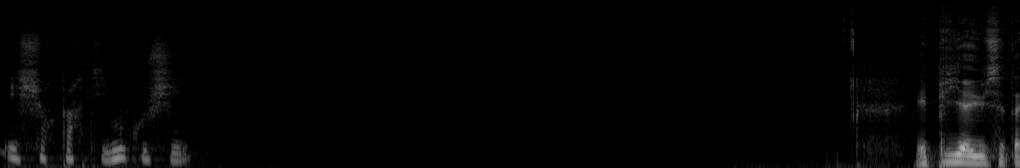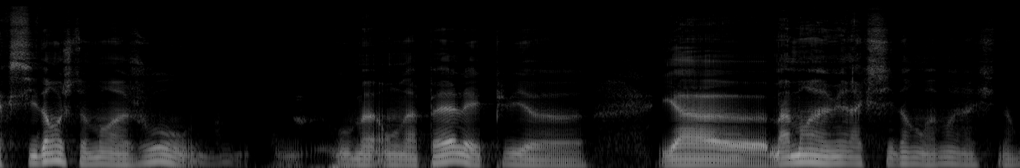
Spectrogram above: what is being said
Et je suis repartie me coucher. Et puis il y a eu cet accident justement un jour où, on appelle et puis euh, il y a euh, maman a eu un accident, maman a eu un accident.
